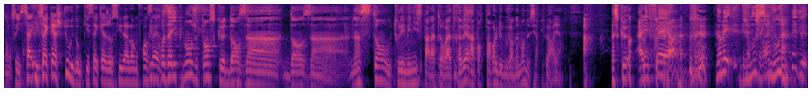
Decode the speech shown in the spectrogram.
Ils, ont- ils sa- ils saccagent tout, donc ils saccagent aussi la langue Plus française. prosaïquement, je pense que dans un, dans un instant où tous les ministres parlent à tort et à travers, un porte-parole du gouvernement ne sert plus à rien. Parce que aller faire. Non mais vous vous, vous vous souvenez de.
